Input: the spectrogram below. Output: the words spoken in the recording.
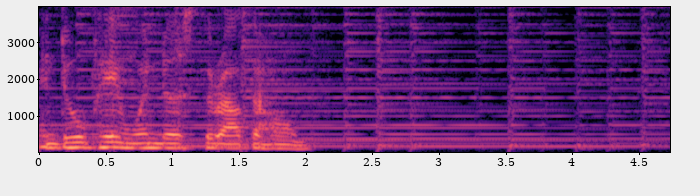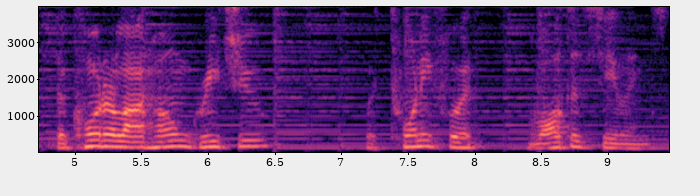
and dual pane windows throughout the home. The corner lot home greets you with 20 foot vaulted ceilings,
